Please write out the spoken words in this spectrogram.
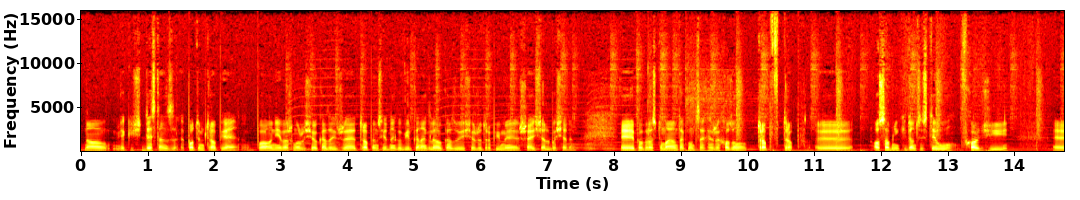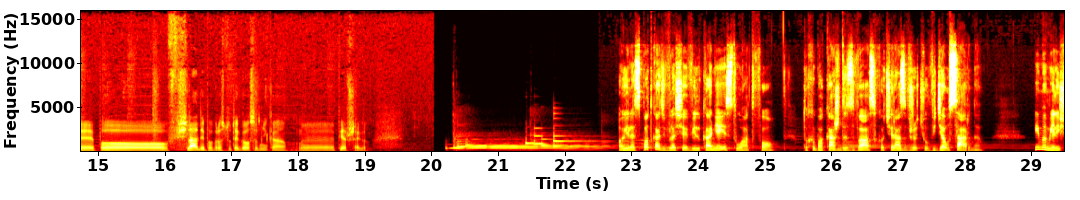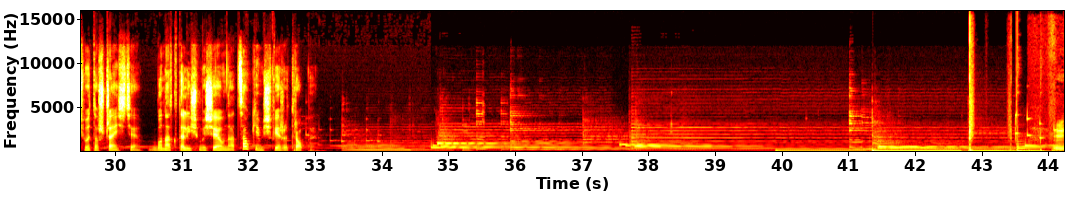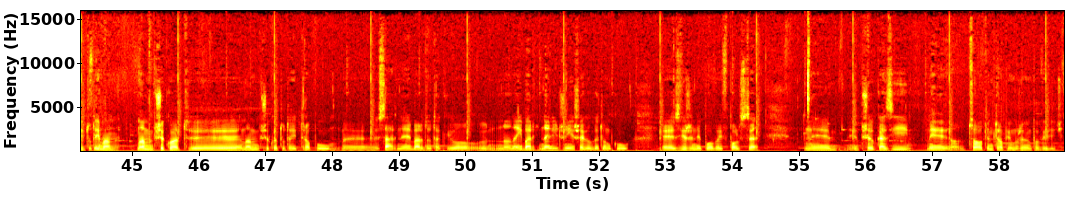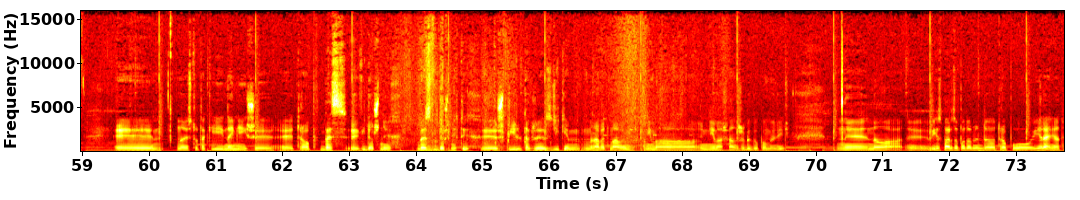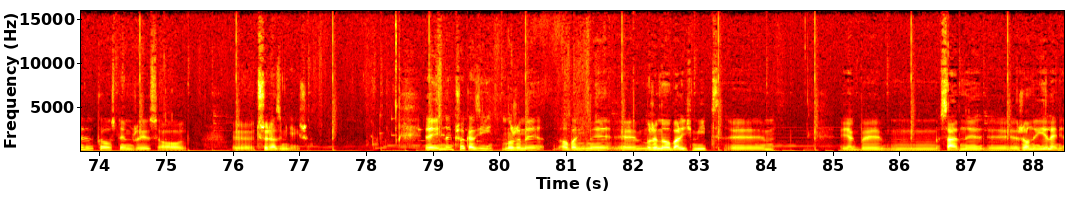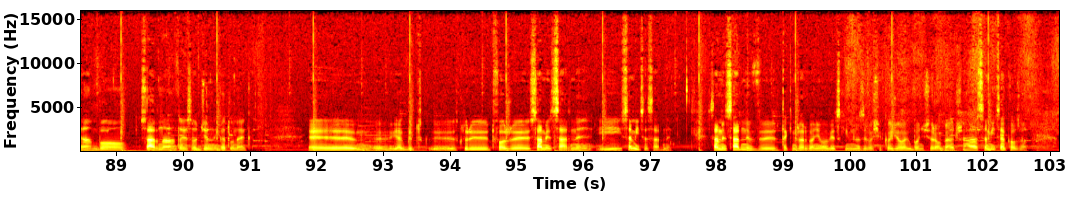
no, jakiś dystans po tym tropie, ponieważ może się okazać, że tropem z jednego wilka nagle okazuje się, że tropimy 6 albo 7. Y, Po prostu mają taką cechę, że chodzą trop w trop. Y, Osobnik idący z tyłu wchodzi y, po, ślady po prostu tego osobnika pierwszego. O ile spotkać w lesie wilka nie jest łatwo, to chyba każdy z Was choć raz w życiu widział sarnę. I my mieliśmy to szczęście, bo natknęliśmy się na całkiem świeże tropy. Y, Tutaj mam mamy przykład, e, mamy przykład tutaj tropu e, sarny, bardzo takiego no, najbardziej, najliczniejszego gatunku e, zwierzyny płowej w Polsce. E, Przy okazji, e, no, co o tym tropie możemy powiedzieć? No jest to taki najmniejszy trop, bez widocznych, bez widocznych tych szpil, także z dzikiem nawet małym nie ma, nie ma szans, żeby go pomylić. No, jest bardzo podobny do tropu jelenia, tylko z tym, że jest o trzy razy mniejszy. No i przy okazji możemy, obalimy, możemy obalić mit jakby mm, sarny e, żony jelenia, bo sarna to jest oddzielny gatunek, e, e, jakby, który tworzy samiec sarny i samica sarny. Samiec sarny w takim żargonie łowieckim nazywa się koziołek bądź rogacz, a samica koza.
